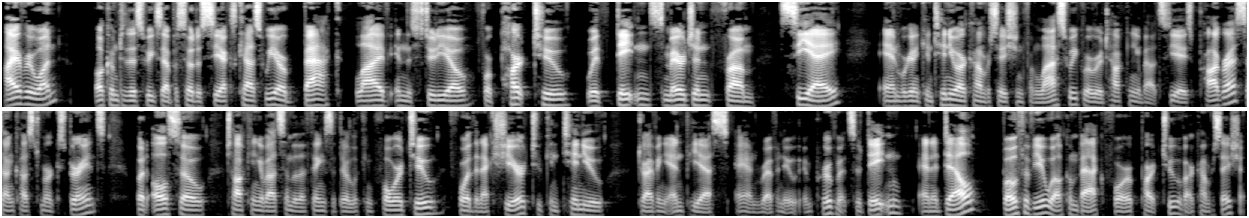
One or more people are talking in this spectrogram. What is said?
Hi, everyone. Welcome to this week's episode of CXCast. We are back live in the studio for part two with Dayton Semerjian from CA. And we're going to continue our conversation from last week where we were talking about CA's progress on customer experience, but also talking about some of the things that they're looking forward to for the next year to continue driving NPS and revenue improvement. So, Dayton and Adele, both of you, welcome back for part two of our conversation.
